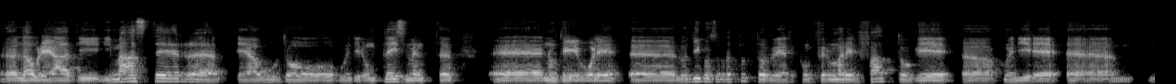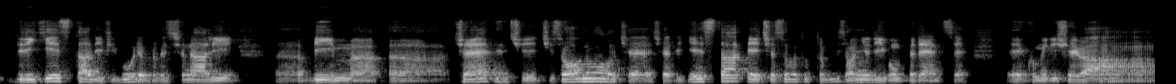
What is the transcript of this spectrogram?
laureati di Master e ha avuto come dire, un placement eh, notevole. Eh, lo dico soprattutto per confermare il fatto che, eh, come dire, eh, di richiesta di figure professionali eh, BIM eh, c'è, ci, ci, sono, c'è, c'è richiesta e c'è soprattutto bisogno di competenze eh, come diceva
